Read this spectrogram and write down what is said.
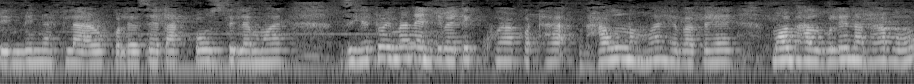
তিনিদিন ৰাখিলে আৰু ক'লে যে এটা কোচ দিলে মই যিহেতু ইমান এণ্টিবায়'টিক খোৱা কথা ভাল নহয় সেইবাবে মই ভাল বুলি নাভাবোঁ।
